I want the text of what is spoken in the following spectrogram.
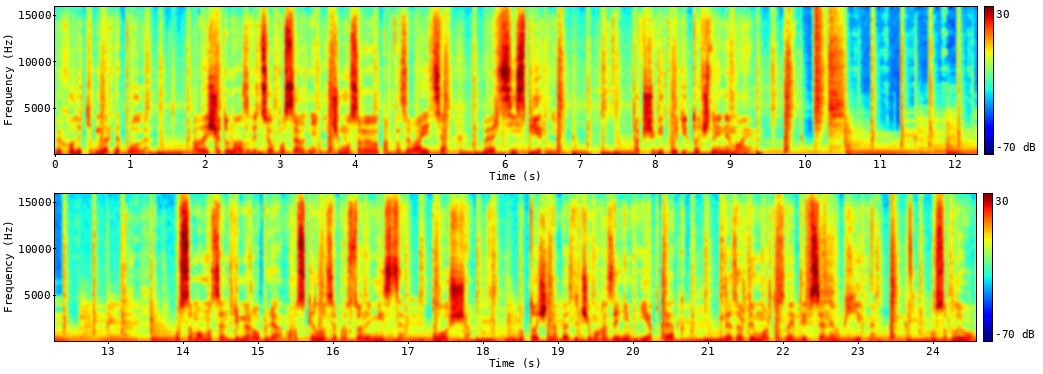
виходить мирне поле. Але щодо назви цього поселення і чому саме воно так називається, версії спірні. Так що відповіді точної немає. У самому центрі Мирополя розкинулося просторе місце площа, оточена безліччю магазинів і аптек, де завжди можна знайти все необхідне. Особливу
